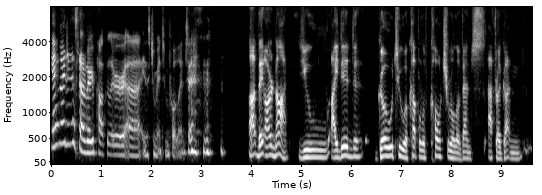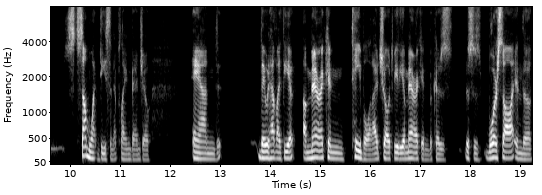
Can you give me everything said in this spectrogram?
I imagine it's not a very popular uh, instrument in Poland. uh, they are not. You, I did go to a couple of cultural events after I'd gotten somewhat decent at playing banjo, and they would have like the uh, American table, and I'd show up to be the American because this is Warsaw in the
